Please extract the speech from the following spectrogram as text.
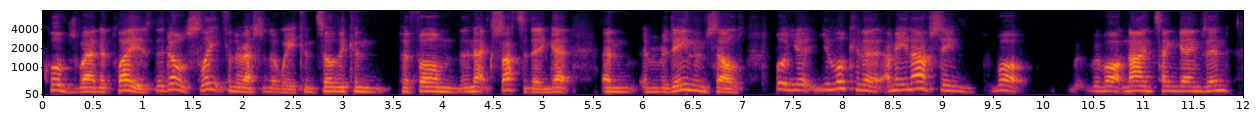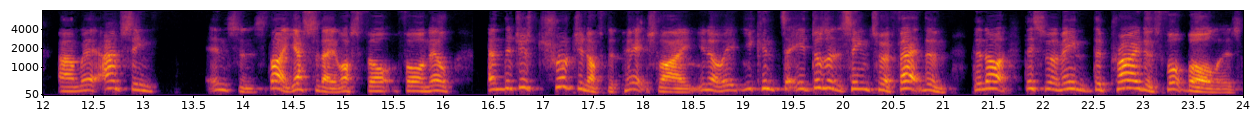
clubs where the players they don't sleep for the rest of the week until they can perform the next Saturday and get and, and redeem themselves. But you're, you're looking at, I mean, I've seen what, we're what, nine, ten games in. Um, I've seen instances like yesterday, lost 4 4 0, and they're just trudging off the pitch. Like, you know, it, you can, it doesn't seem to affect them. They're not, this is what I mean, the pride as footballers,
